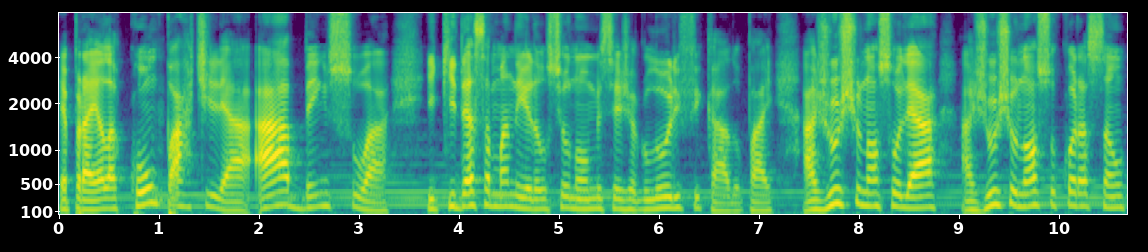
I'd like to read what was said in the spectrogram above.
é para ela compartilhar, abençoar e que dessa maneira o seu nome seja glorificado, Pai. Ajuste o nosso olhar, ajuste o nosso coração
